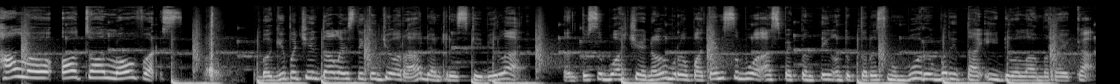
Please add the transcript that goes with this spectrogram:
Halo Auto Lovers. Bagi pecinta Lesti Kejora dan Rizky Bilar, tentu sebuah channel merupakan sebuah aspek penting untuk terus memburu berita idola mereka.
